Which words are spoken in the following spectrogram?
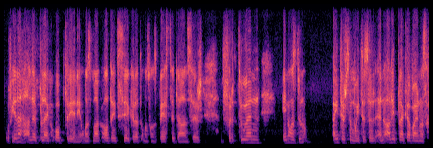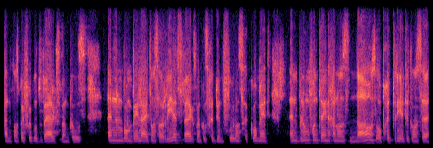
of enige ander plek optree nie. Ons maak altyd seker dat ons ons beste dansers vertoon en ons doen uiterste moeite. So in al die plekke waar ons gaan, het ons byvoorbeeld werkswinkels in Bombela het ons al reeds werkswinkels gedoen voor ons gekom het. In Bloemfontein gaan ons na ons opgetree het, het ons 'n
